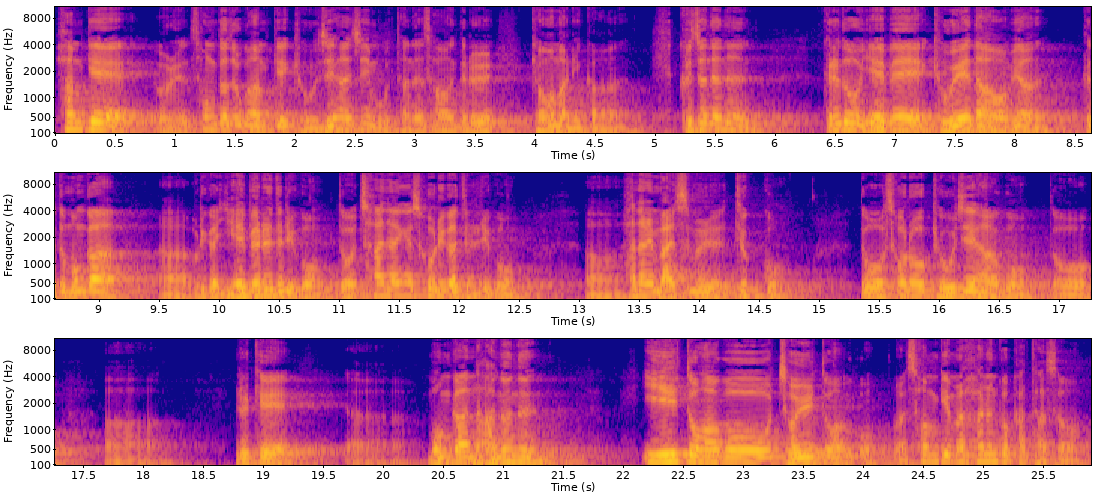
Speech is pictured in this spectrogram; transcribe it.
함께 우리 성도들과 함께 교제하지 못하는 상황들을 경험하니까 그 전에는 그래도 예배 교회에 나오면 그래도 뭔가 어, 우리가 예배를 드리고 또 찬양의 소리가 들리고 어, 하나님 말씀을 듣고 또 서로 교제하고 또 어, 이렇게 뭔가 나누는 이 일도 하고 저 일도 하고 섬김을 하는 것 같아서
